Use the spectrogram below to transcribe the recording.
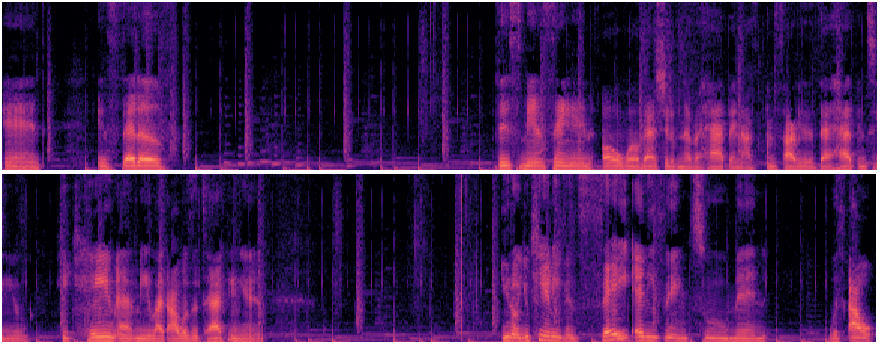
and instead of this man saying, Oh, well, that should have never happened. I, am sorry that that happened to you. He came at me like I was attacking him. You know, you can't even say anything to men without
